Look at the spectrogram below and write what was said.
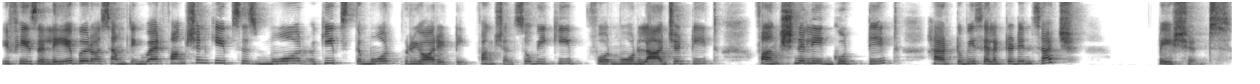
if he is a labor or something where function keeps is more keeps the more priority function. So we keep for more larger teeth functionally good teeth have to be selected in such patients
